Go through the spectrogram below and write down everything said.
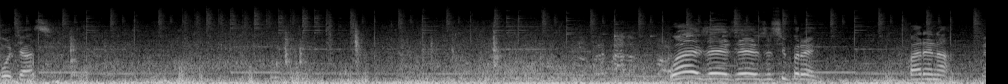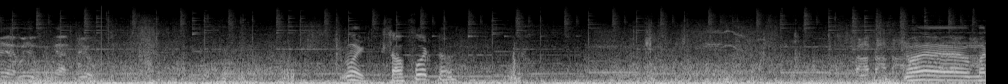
Podcast. Ouais, je, je, je suis prêt. Parena. Ouais, ça fouette, hein. Ouais, ma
